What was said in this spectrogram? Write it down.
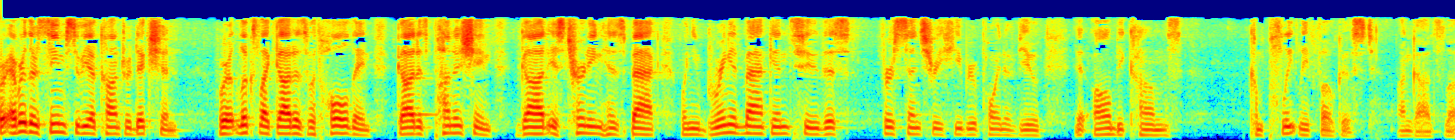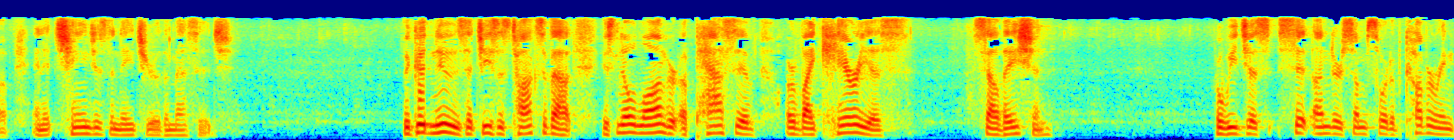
Wherever there seems to be a contradiction, where it looks like God is withholding, God is punishing, God is turning his back, when you bring it back into this first century Hebrew point of view, it all becomes completely focused on God's love. And it changes the nature of the message. The good news that Jesus talks about is no longer a passive or vicarious salvation where we just sit under some sort of covering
